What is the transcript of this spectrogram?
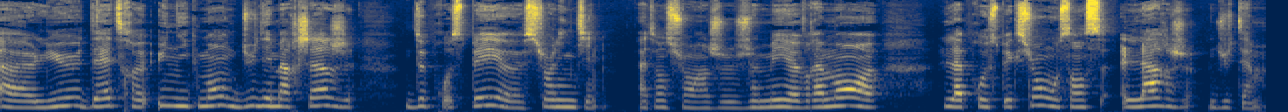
euh, lieu d'être uniquement du démarchage de prospects euh, sur LinkedIn. Attention, hein, je, mets vraiment la prospection au sens large du terme.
